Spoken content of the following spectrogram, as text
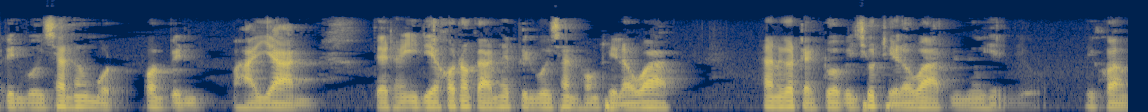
เป็นเวอร์ชันทั้งหมดเพราะเป็นมหายาน แต่ทางอินเดียเขาต้องการให้เป็นเวอร์ชันของเถรวาทท่านก็แต่งตัวเป็นชุดเถรวาทนี่ยังเห็นอยู่ ที่ความ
